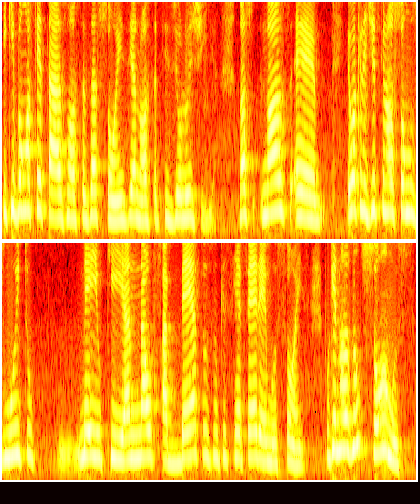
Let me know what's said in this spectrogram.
e que vão afetar as nossas ações e a nossa fisiologia. Nós, nós, é, eu acredito que nós somos muito meio que analfabetos no que se refere a emoções, porque nós não somos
